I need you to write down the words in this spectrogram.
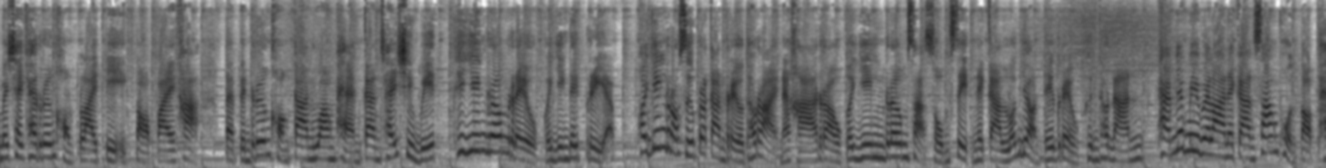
ไม่ใช่แค่เรื่องของปลายปีอีกต่อไปค่ะ แต่เป็นเรื่องของการวางแผนการใช้ชีวิตที่ยิ่งเริ่มเร็วก็ยิ่งได้เปรียบเพราะยิ่งเราซื้อประกันเร็วเท่าไหร่นะคะ เราก็ยิ่งเริ่มสะสมสิทธิ์ในการลดหย่อนได้เร็วขึ้นเท่านั้น แถมยังมีเวลาในการสร้างผลตอบแท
